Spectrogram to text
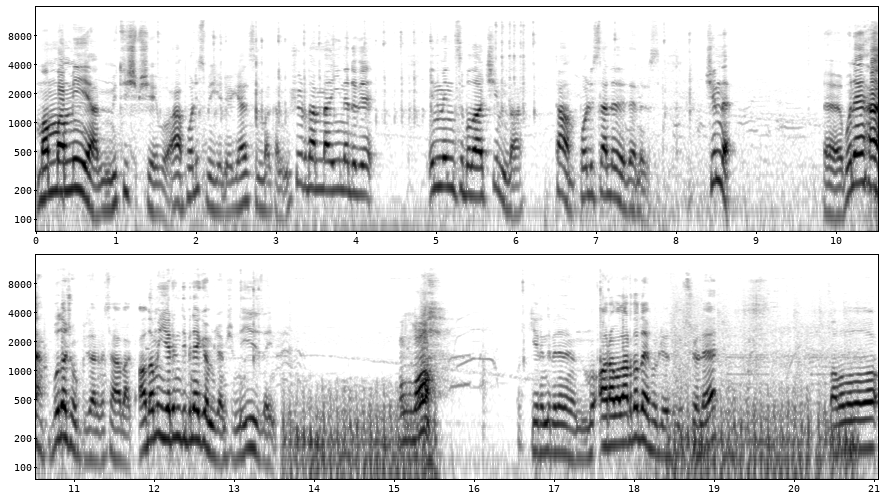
Mamma mia müthiş bir şey bu. Ha polis mi geliyor gelsin bakalım. Şuradan ben yine de bir Invincible'ı açayım da. Tamam polislerle de deneriz. Şimdi. Ee, bu ne? Ha bu da çok güzel mesela bak. Adamın yerin dibine gömeceğim şimdi iyi izleyin. Allah! Bak yerin dibine gömdüm. Arabalarda da yapabiliyorsunuz şöyle. Baba baba baba.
